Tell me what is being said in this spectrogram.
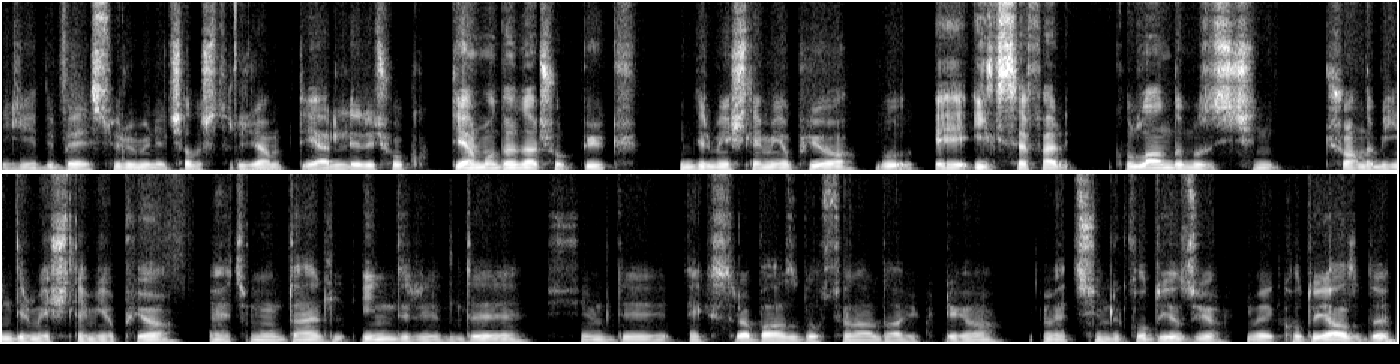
7B sürümüyle çalıştıracağım. Diğerleri çok, diğer modeller çok büyük. İndirme işlemi yapıyor. Bu e, ilk sefer kullandığımız için şu anda bir indirme işlemi yapıyor. Evet model indirildi. Şimdi ekstra bazı dosyalar daha yüklüyor. Evet şimdi kodu yazıyor ve kodu yazdı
